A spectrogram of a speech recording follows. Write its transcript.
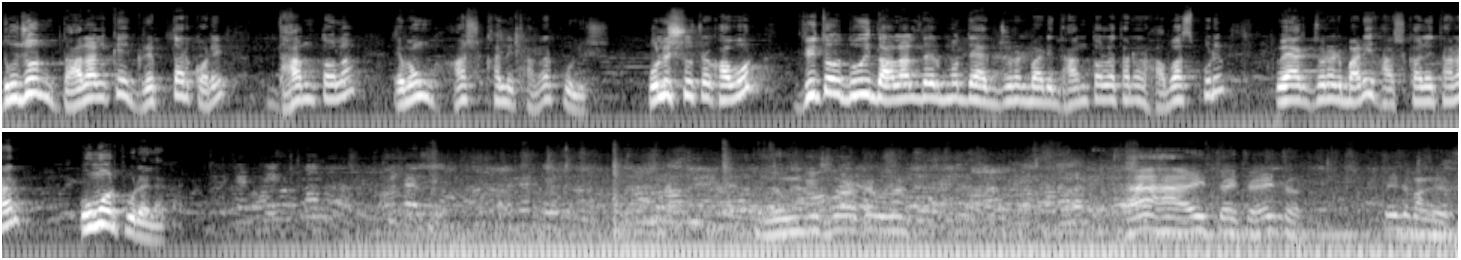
দুজন দালালকে গ্রেপ্তার করে ধানতলা এবং হাঁসখালি থানার পুলিশ। পুলিশ সূত্রে খবর, ধৃত দুই দালালদের মধ্যে একজনের বাড়ি ধানতলা থানার হাবাসপুরে ও একজনের বাড়ি হাঁসখালি থানার উমরপুর এলাকায়। হ্যাঁ। হ্যাঁ এই তো এই তো এই তো এই তো বাংলাদেশ।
